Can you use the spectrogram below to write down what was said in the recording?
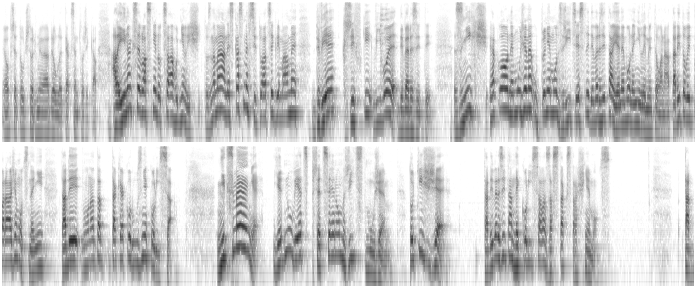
jo, před tou čtvrt miliardou let, jak jsem to říkal. Ale jinak se vlastně docela hodně liší. To znamená, dneska jsme v situaci, kdy máme dvě křivky vývoje diverzity z nich jako nemůžeme úplně moc říct, jestli diverzita je nebo není limitovaná. Tady to vypadá, že moc není, tady ona ta, tak jako různě kolísá. Nicméně, jednu věc přece jenom říct můžem, totiž, že ta diverzita nekolísala zas tak strašně moc. Ta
